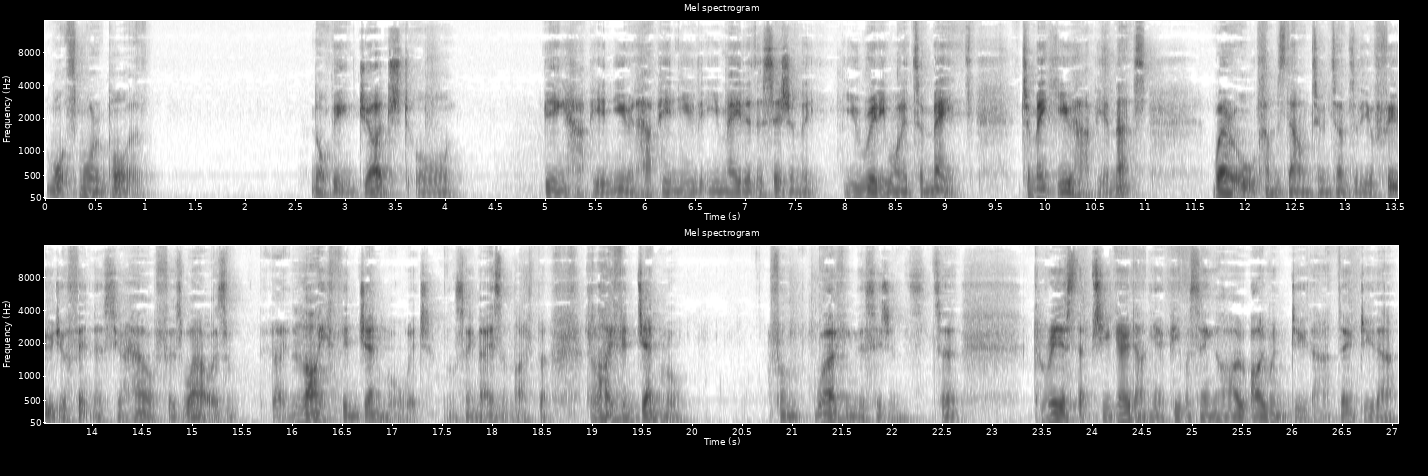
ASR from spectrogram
what's more important? Not being judged or being happy in you and happy in you that you made a decision that you really wanted to make to make you happy. And that's where it all comes down to in terms of your food, your fitness, your health, as well as like life in general, which I'm not saying that isn't life, but life in general, from working decisions to career steps you go down. You know, people saying, Oh, I, I wouldn't do that, don't do that,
